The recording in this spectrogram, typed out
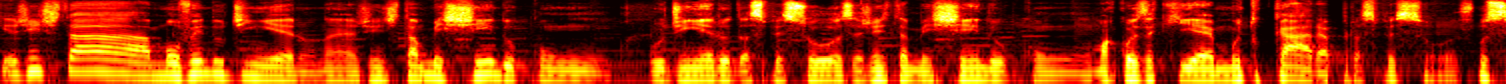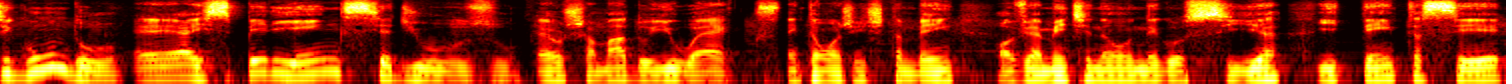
porque a gente está movendo dinheiro, né? A gente está mexendo com o dinheiro das pessoas, a gente está mexendo com uma coisa que é muito cara para as pessoas. O segundo é a experiência de uso, é o chamado UX. Então a gente também, obviamente, não negocia e tenta ser,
